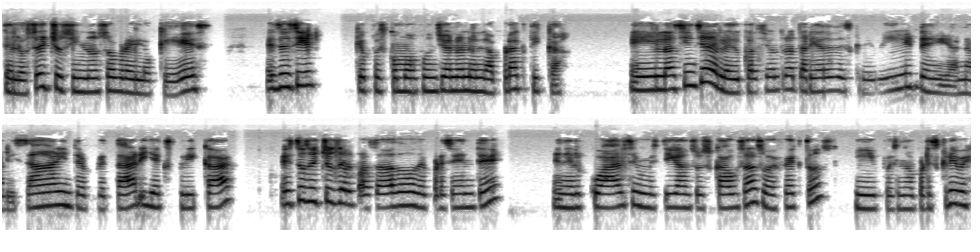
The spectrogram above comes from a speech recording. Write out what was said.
de los hechos, sino sobre lo que es, es decir, que pues cómo funcionan en la práctica. Eh, la ciencia de la educación trataría de describir, de analizar, interpretar y explicar estos hechos del pasado, de presente en el cual se investigan sus causas o efectos y pues no prescribe.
